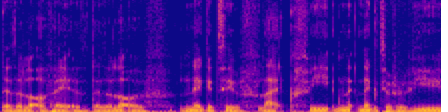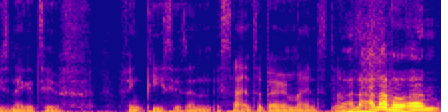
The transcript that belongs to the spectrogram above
There's a lot of haters. There's a lot of negative, like feed, ne- negative reviews, negative think pieces, and it's something to bear in mind. Still. Another um,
